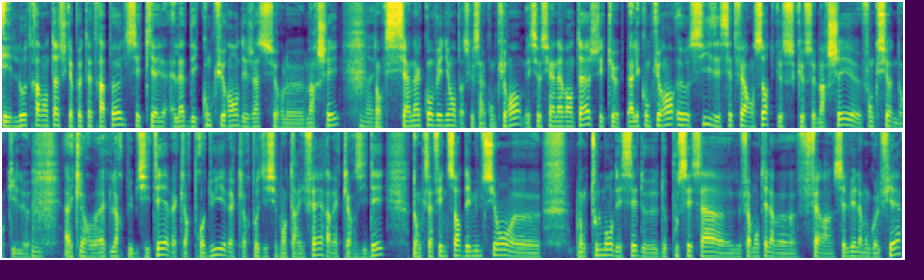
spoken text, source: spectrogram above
Et l'autre avantage qu'a peut-être Apple, c'est qu'elle a des concurrents déjà sur le marché. Donc c'est un inconvénient parce que c'est un concurrent, mais c'est aussi un avantage, c'est que bah, les concurrents, eux aussi, ils essaient de faire en sorte que, que ce marché euh, fonctionne. Donc ils, mm. avec, leur, avec leur publicité, avec leurs produits, avec leur positionnement tarifaire, avec leurs idées. Donc ça fait une sorte d'émulsion. Euh, donc tout le monde essaie de, de pousser ça, euh, de faire monter la, faire s'élever la montgolfière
